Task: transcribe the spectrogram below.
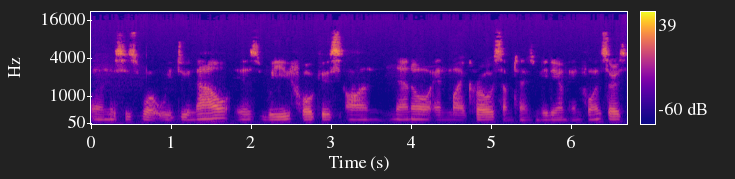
and this is what we do now. Is we focus on nano and micro, sometimes medium influencers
